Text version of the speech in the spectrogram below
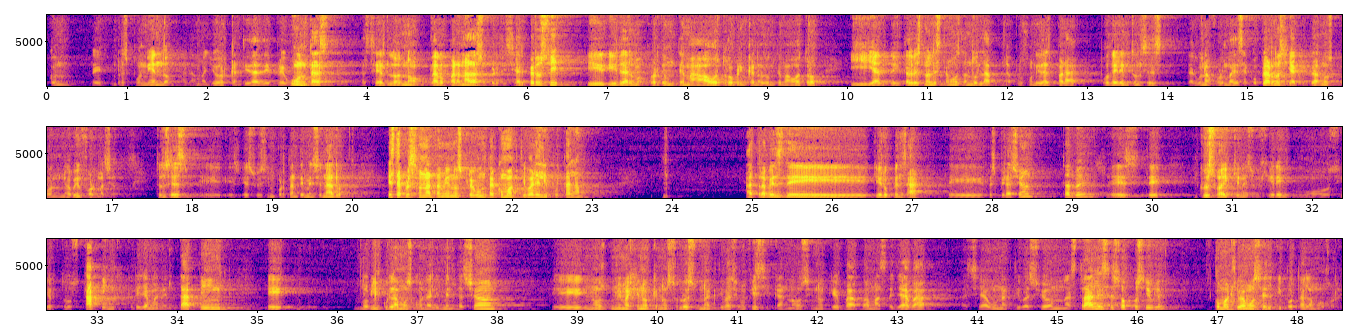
con, eh, respondiendo a la mayor cantidad de preguntas, hacerlo, no, claro, para nada superficial, pero sí ir, ir a lo mejor de un tema a otro, brincando de un tema a otro, y, tal vez no le estamos dando la, profundidad para poder entonces de alguna forma desacoplarnos y acoplarnos con nueva información. Entonces, eh, eso es importante mencionarlo. Esta persona también nos pregunta cómo activar el hipotálamo a través de, quiero pensar, de respiración, tal vez. Este, incluso hay quienes sugieren como ciertos tapping, que le llaman el tapping, eh, lo vinculamos con la alimentación. Eh, no, me imagino que no solo es una activación física, ¿no? sino que va, más allá, va hacia una activación astral. ¿Es eso posible? ¿Cómo activamos el hipotálamo, Jorge?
